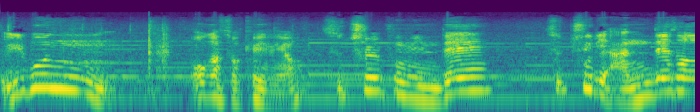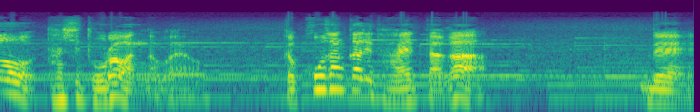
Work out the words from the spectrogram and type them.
일본어가 적혀 있네요. 수출품인데 수출이 안 돼서 다시 돌아왔나 봐요. 그러니까 포장까지 다 했다가 네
